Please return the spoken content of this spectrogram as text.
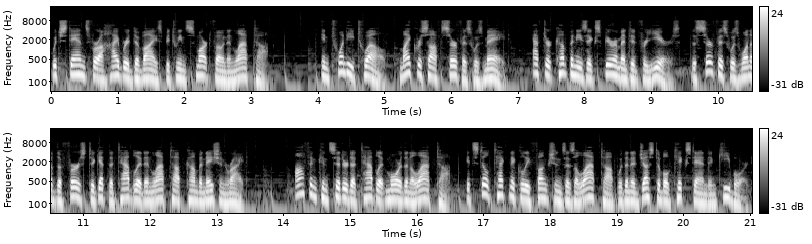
which stands for a hybrid device between smartphone and laptop. In 2012, Microsoft Surface was made. After companies experimented for years, the Surface was one of the first to get the tablet and laptop combination right. Often considered a tablet more than a laptop, it still technically functions as a laptop with an adjustable kickstand and keyboard.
